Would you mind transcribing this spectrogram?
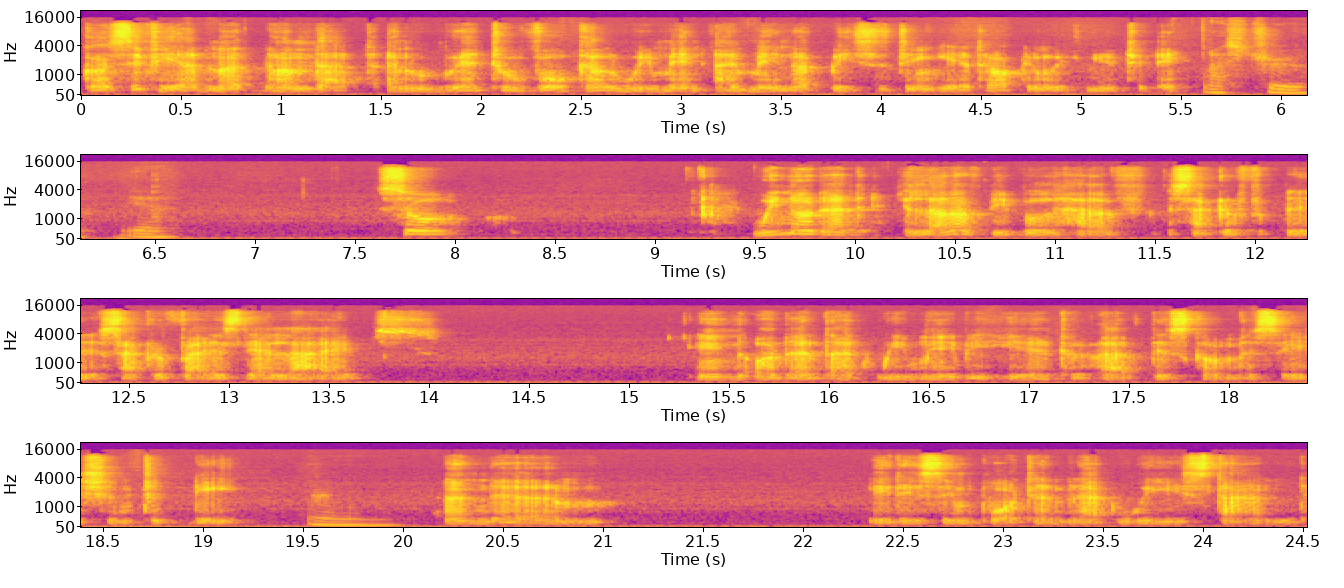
Because if he had not done that and we were too vocal, we may, I may not be sitting here talking with you today. That's true, yeah. So we know that a lot of people have sacrif- uh, sacrificed their lives in order that we may be here to have this conversation today. Mm. And um, it is important that we stand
